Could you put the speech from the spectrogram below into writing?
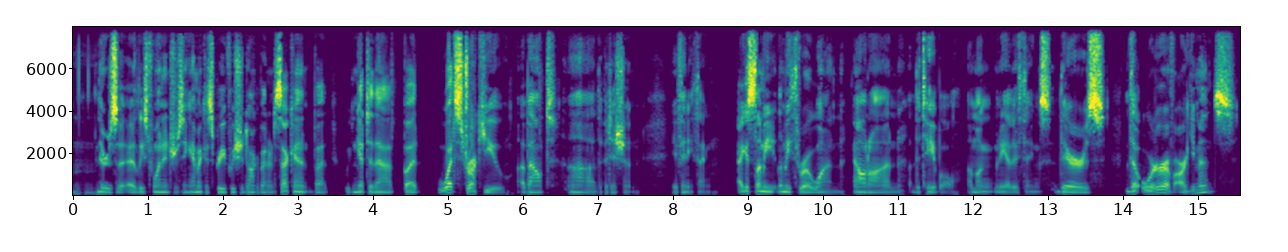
hmm There's a, at least one interesting amicus brief we should talk about in a second, but we can get to that. But what struck you about uh, the petition, if anything? I guess let me let me throw one out on the table among many other things. There's the order of arguments,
